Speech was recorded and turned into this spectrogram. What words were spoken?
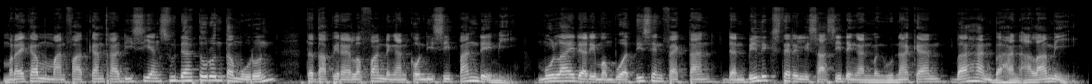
Mereka memanfaatkan tradisi yang sudah turun-temurun tetapi relevan dengan kondisi pandemi, mulai dari membuat disinfektan dan bilik sterilisasi dengan menggunakan bahan-bahan alami.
